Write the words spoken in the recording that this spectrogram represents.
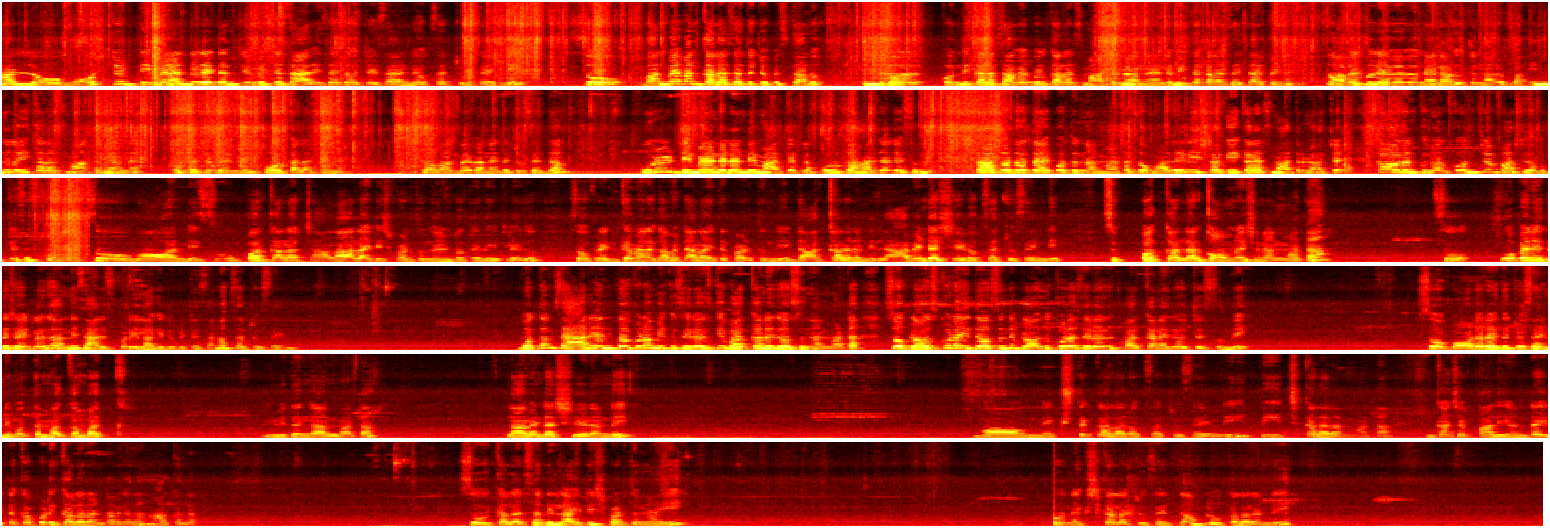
Hello most demand item జిమ్ ఇచ్చే శారీస్ అయితే వచ్చేసాయండి. ఒకసారి చూసేయండి. So one by one colours అయితే చూపిస్తాను. ఇందులో కొన్ని కలర్స్ అవైలబుల్ కలర్స్ మాత్రమే ఉన్నాయండి. మిగతా కలర్స్ అయితే అయిపోయినాయి. సో అవైలబుల్ ఏవేవి ఉన్నాయని అడుగుతున్నారు. ఇందులో ఈ కలర్స్ మాత్రమే ఉన్నాయి. ఒకసారి చూసేయండి. ఫోర్ కలర్స్ ఉన్నాయి. సో వన్ బై వన్ అయితే చూసేద్దాం. ఫుల్ డిమాండెడ్ అండి. మార్కెట్లో ఫుల్గా హాజరు చేస్తుంది. స్టాక్ అవుట్ అయితే అయిపోతుంది అనమాట సో మళ్ళీ రీస్టాక్ ఈ కలర్స్ మాత్రమే వచ్చాయి. కావాలనుకున్న వాళ్ళు కొంచెం ఫాస్ట్గా బుక్ చేసేసుకోండి. సో వావ్ అండి సూపర్ కలర్. చాలా లైటిష్ పడుతుంది ఏంటో తెలియట్లేదు. సో ఫ్రంట్ కెమెరా కాబట్టి అలా అయితే పడుతుంది. డార్క్ కలర్ అండి లావెండర్ షేడ్ ఒకసారి చూసేయండి. సూపర్ కలర్ కాంబినేషన్ అన్నమాట. సో ఓపెన్ అయితే చేయట్లేదు. అన్ని శారీస్ కూడా ఇలాగే చూపించేసాను. ఒకసారి చూసేయండి. మొత్తం శారీ అంతా కూడా మీకు సిరోజ్కి వర్క్ అనేది వస్తుంది అనమాట సో బ్లౌజ్ కూడా ఇదే వస్తుంది. బ్లౌజ్ కూడా సిరోజ్కి వర్క్ అనేది వచ్చేస్తుంది. సో బార్డర్ అయితే చూసేయండి. మొత్తం మగ్గం వర్క్ ఈ విధంగా అన్నమాట. లావెండర్ షేడ్ అండి. వావ్ నెక్స్ట్ కలర్ ఒకసారి చూసేయండి. పీచ్ కలర్ అన్నమాట. ఇంకా చెప్పాలి అంటే ఇటక పొడి కలర్ అంటారు కదా ఆ కలర్. సో ఈ కలర్స్ అన్ని లైటిష్ పడుతున్నాయి. సో నెక్స్ట్ కలర్ చూసేద్దాం. బ్లూ కలర్ అండి.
